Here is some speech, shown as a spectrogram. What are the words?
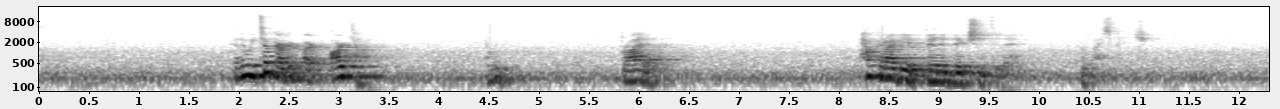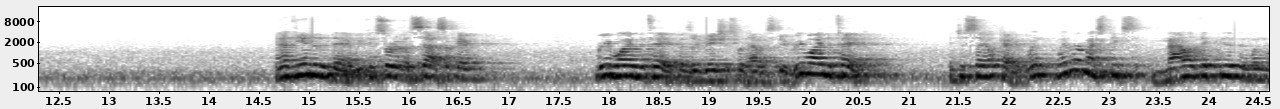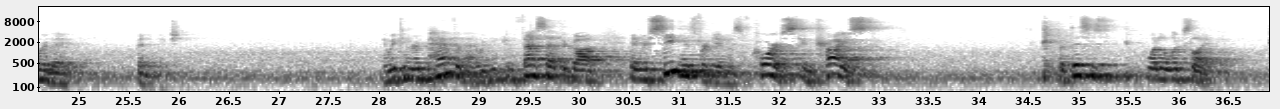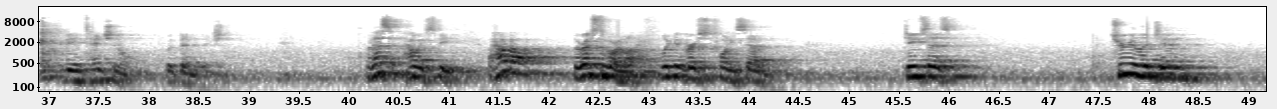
And then we took our, our, our time and we bridled it. How can I be a benediction today with my speech? And at the end of the day, we can sort of assess okay, rewind the tape, as Ignatius would have us do. Rewind the tape and just say, okay, when, when were my speaks maledictive and when were they benediction? And we can repent of that. We can confess that to God and receive His forgiveness, of course, in Christ. But this is what it looks like to be intentional with benediction. And that's how we speak. How about the rest of our life? Look at verse 27. James says, True religion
